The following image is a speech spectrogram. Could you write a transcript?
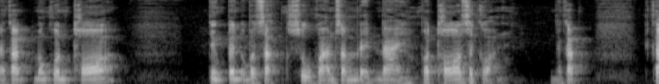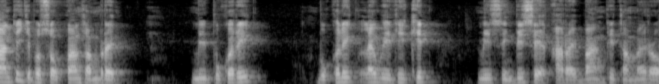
นะครับ บางคนท้อจึงเป็นอุปสรรคสู่ความสำเร็จได้เพราะท้อซะก่อนนะครับ การที่จะประสบความสำเร็จ มีบุคลิกบุคลิกและวิธีคิด มีสิ่งพิเศษอะไรบ้างที่ทำให้เรา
